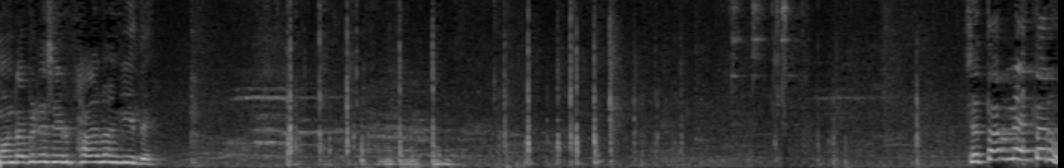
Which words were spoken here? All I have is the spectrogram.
মন্ডা পিঠে সেই ফালে ভাঙিয়ে দে সে তার না তারু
